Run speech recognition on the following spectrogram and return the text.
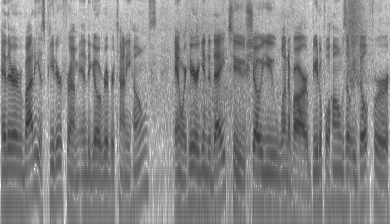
Hey there everybody, it's Peter from Indigo River Tiny Homes and we're here again today to show you one of our beautiful homes that we built for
